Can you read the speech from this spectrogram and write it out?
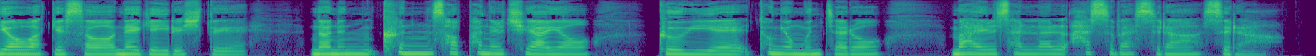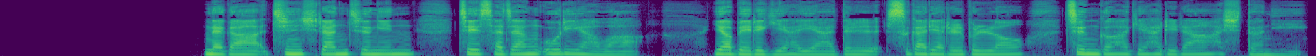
여호와께서 내게 이르시되 너는 큰 서판을 취하여 그 위에 통용 문자로 마엘살랄 하스바스라 쓰라. 내가 진실한 증인 제사장 우리야와 여베르기야의 아들 스가랴를 불러 증거하게 하리라 하시더니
